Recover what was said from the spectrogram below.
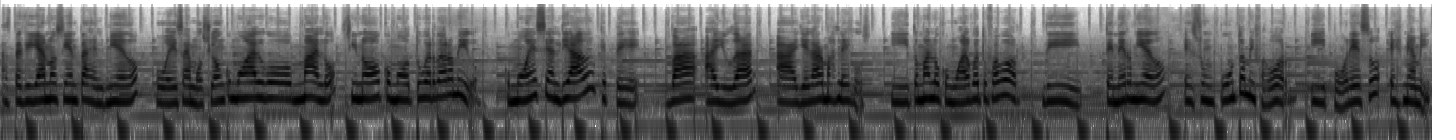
hasta que ya no sientas el miedo o esa emoción como algo malo, sino como tu verdadero amigo, como ese aliado que te va a ayudar a llegar más lejos y tómalo como algo a tu favor. Di, tener miedo es un punto a mi favor y por eso es mi amigo,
